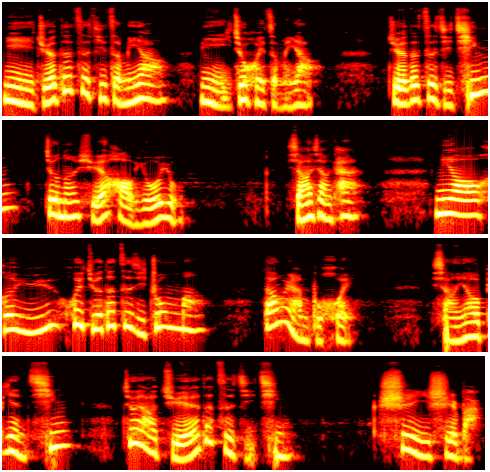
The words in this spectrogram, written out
你觉得自己怎么样，你就会怎么样。觉得自己轻，就能学好游泳。想想看，鸟和鱼会觉得自己重吗？当然不会。想要变轻，就要觉得自己轻。试一试吧。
